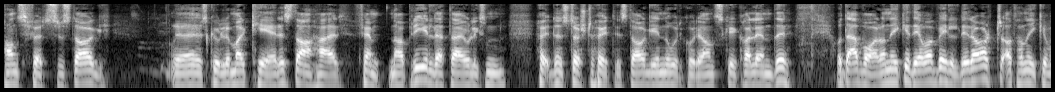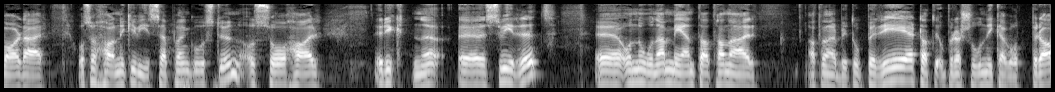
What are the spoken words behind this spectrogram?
hans fødselsdag, Eh, skulle markeres da her 15. april. Dette er jo liksom den største høytidsdag i nordkoreansk kalender. Og der var han ikke. Det var veldig rart at han ikke var der. Og så har han ikke vist seg på en god stund, og så har ryktene eh, svirret. Eh, og noen har ment at han er at han er blitt operert, at operasjonen ikke har gått bra,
